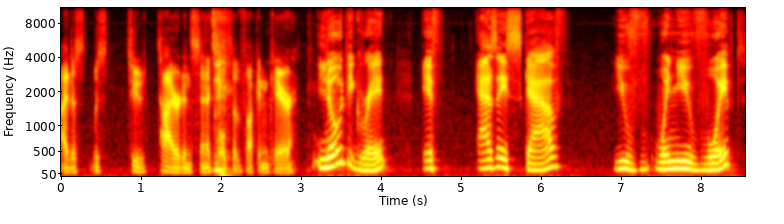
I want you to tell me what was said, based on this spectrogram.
I just was too tired and cynical to fucking care. You know, it would be great if, as a scav, you when you voiped,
